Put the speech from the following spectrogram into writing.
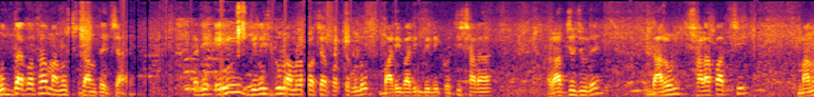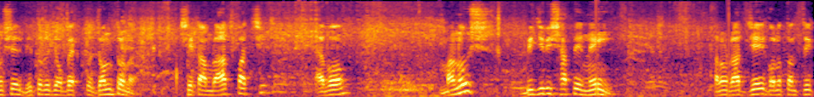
মুদ্রা কথা মানুষ জানতে চায়। কাজে এই জিনিসগুলো আমরা প্রচারপত্রগুলো বাড়ি বাড়ি বিলি করছি, সারা রাজ্য জুড়ে। দারুণ সাড়া পাচ্ছি। মানুষের ভেতরে যে অব্যক্ত যন্ত্রণা, সেটা আমরা আজ পাচ্ছি এবং মানুষ বিজেপির সাথে নেই। কারণ রাজ্যে গণতান্ত্রিক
